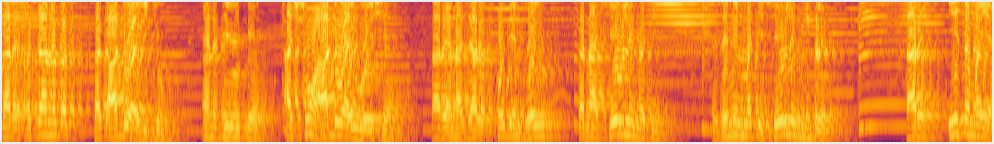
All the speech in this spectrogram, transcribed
ત્યારે અચાનક જ કંઈક આડું આવી ગયું. એને થયું કે આ શું આડું આવ્યું હોય છે ત્યારે એના જ્યારે ખોદીને જોયું ત્યારે શિવલિંગ હતી. જમીનમાંથી શિવલિંગ નીકળે. ત્યારે એ સમયે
